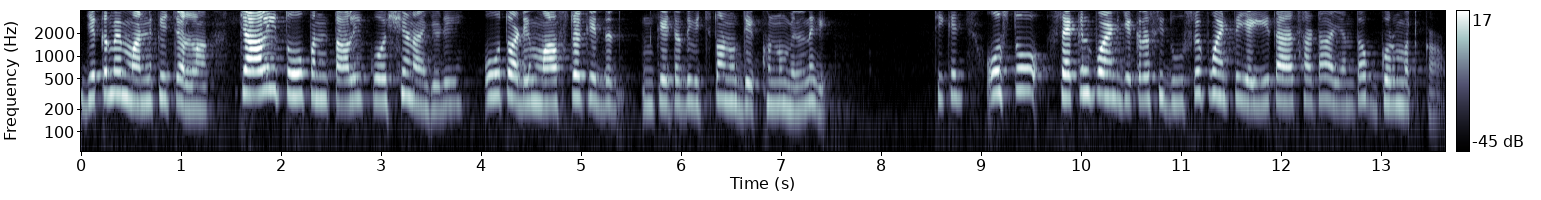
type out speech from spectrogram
ਜੇਕਰ ਮੈਂ ਮੰਨ ਕੇ ਚੱਲਾਂ 40 ਤੋਂ 45 ਕੁਐਸਚਨ ਆ ਜਿਹੜੇ, ਉਹ ਤੁਹਾਡੇ ਮਾਸਟਰ ਕੇਡਰ ਕੇਟਰ ਦੇ ਵਿੱਚ ਤੁਹਾਨੂੰ ਦੇਖਣ ਨੂੰ ਮਿਲਣਗੇ। ਠੀਕ ਹੈ ਜੀ? ਉਸ ਤੋਂ ਸੈਕੰਡ ਪੁਆਇੰਟ ਜੇਕਰ ਅਸੀਂ ਦੂਸਰੇ ਪੁਆਇੰਟ ਤੇ ਜਾਈਏ ਤਾਂ ਸਾਡਾ ਆ ਜਾਂਦਾ ਗੁਰਮਤ ਕਾਵ।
